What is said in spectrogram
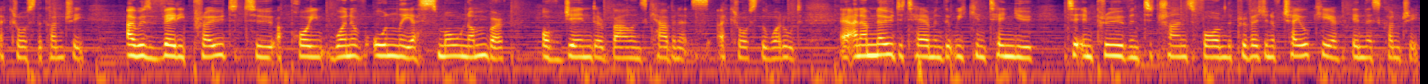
across the country. I was very proud to appoint one of only a small number of gender balanced cabinets across the world. Uh, and I'm now determined that we continue to improve and to transform the provision of childcare in this country.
